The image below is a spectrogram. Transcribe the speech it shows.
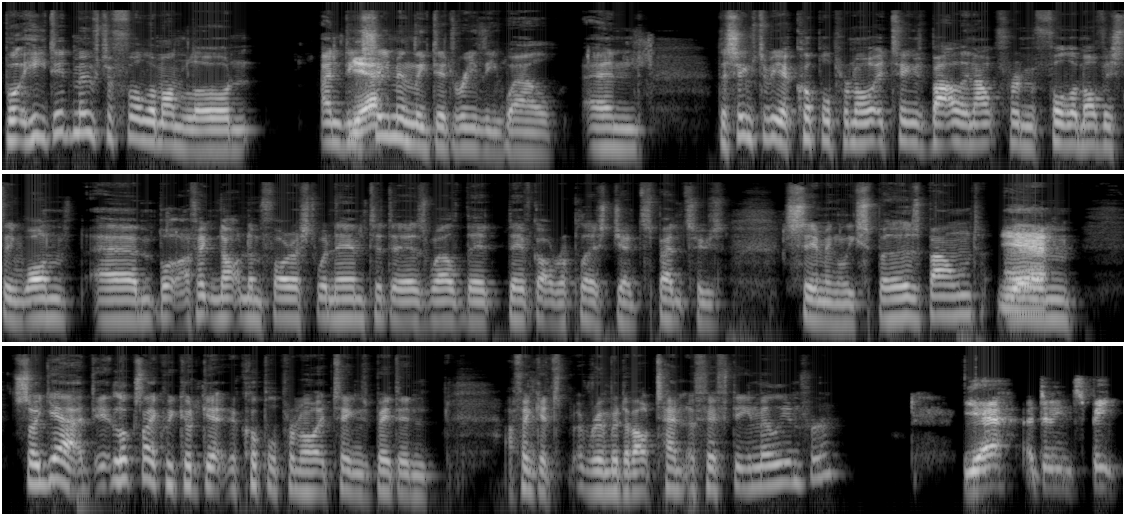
but he did move to Fulham on loan, and he yeah. seemingly did really well. And there seems to be a couple promoted teams battling out for him. Fulham obviously won, um, but I think Nottingham Forest were named today as well. They they've got to replace Djed Spence, who's seemingly Spurs bound. Yeah. Um, so yeah, it looks like we could get a couple promoted teams bidding. I think it's rumored about ten to fifteen million for him. Yeah, doing speak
